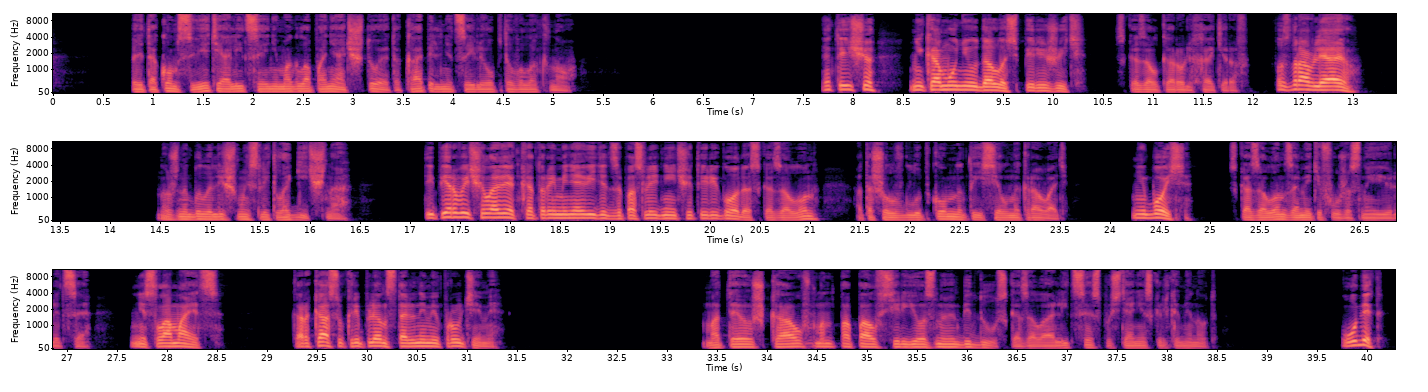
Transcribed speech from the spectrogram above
При таком свете Алиция не могла понять, что это, капельница или оптоволокно. «Это еще никому не удалось пережить», — сказал король хакеров. «Поздравляю!» Нужно было лишь мыслить логично. «Ты первый человек, который меня видит за последние четыре года», — сказал он, отошел вглубь комнаты и сел на кровать. «Не бойся», — сказал он, заметив ужас на ее лице. «Не сломается. Каркас укреплен стальными прутьями». «Матеуш Кауфман попал в серьезную беду», — сказала Алиция спустя несколько минут. «Убик?»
